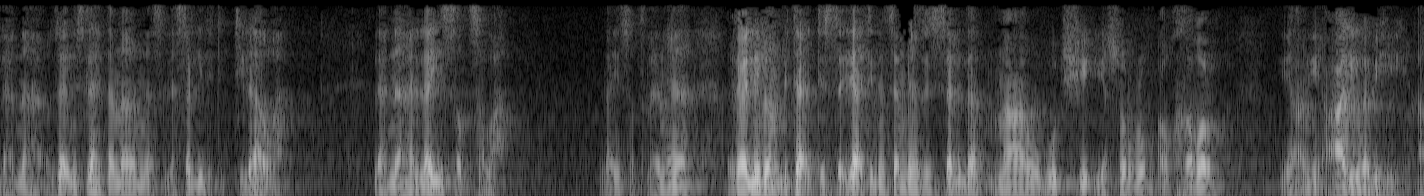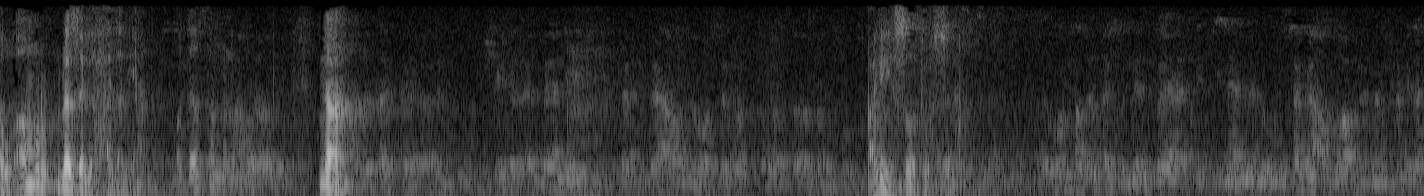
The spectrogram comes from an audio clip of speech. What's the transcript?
لأنها زي مثلها تماما مثل سجدة التلاوة لأنها ليست صلاة ليست لأنها غالبا بتأتي الس- يأتي الإنسان بهذه السجدة مع وجود شيء يسره أو خبر يعني علم به أو أمر نزل حالا يعني. نعم. عليه الصلاة والسلام يقول حضرتك بالنسبة للإمام لما يقول سمع الله لمن حمده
